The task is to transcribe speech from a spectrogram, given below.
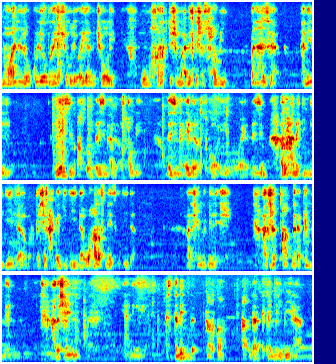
ما هو أنا لو كل يوم رايح شغلي وراجع من شغلي وما خرجتش وما قابلتش أصحابي ما أنا هزهق همل. لازم أخرج لازم أقابل أصحابي لازم أقابل أصدقائي ولازم أروح أماكن جديدة وأكتشف حاجات جديدة وأعرف ناس جديدة. علشان ما ملش علشان أقدر أكمل علشان يعني أستمد طاقة أقدر أكمل بيها.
